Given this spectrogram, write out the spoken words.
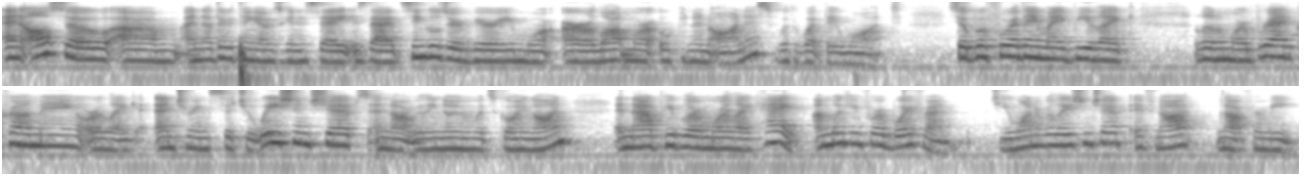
and also um, another thing I was going to say is that singles are very more are a lot more open and honest with what they want. So before they might be like a little more breadcrumbing or like entering situationships and not really knowing what's going on. And now people are more like, hey, I'm looking for a boyfriend. Do you want a relationship? If not, not for me.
